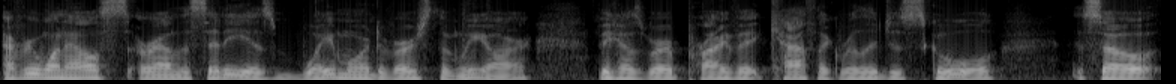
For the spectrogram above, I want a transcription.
everyone else around the city is way more diverse than we are because we're a private Catholic religious school. So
